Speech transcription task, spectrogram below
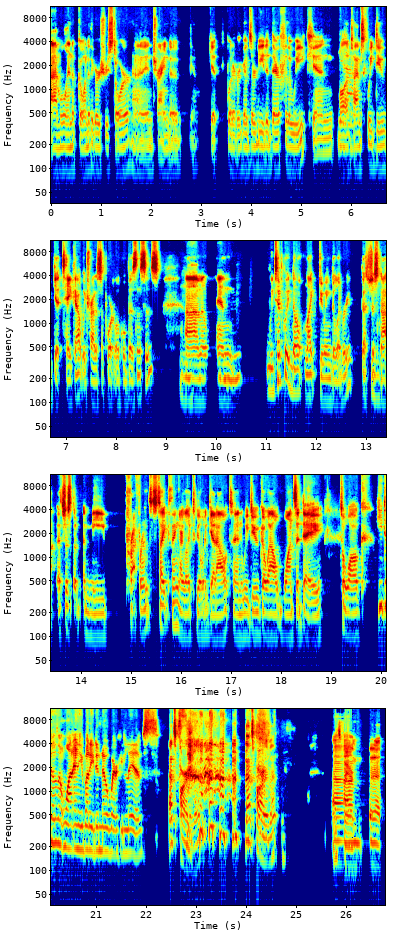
um, we'll end up going to the grocery store uh, and trying to you know get whatever goods are needed there for the week. And a lot of times, if we do get takeout, we try to support local businesses. Mm-hmm. Um, and mm-hmm. we typically don't like doing delivery. That's just mm-hmm. not. That's just a, a me preference type thing. I like to be able to get out, and we do go out once a day to walk. He doesn't want anybody to know where he lives. That's part of it. That's part of it. Um, but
